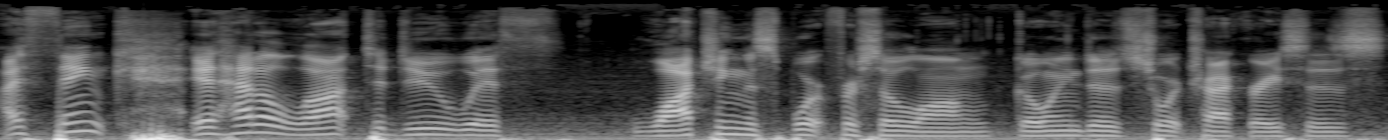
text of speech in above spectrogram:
I think it had a lot to do with watching the sport for so long, going to short track races.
